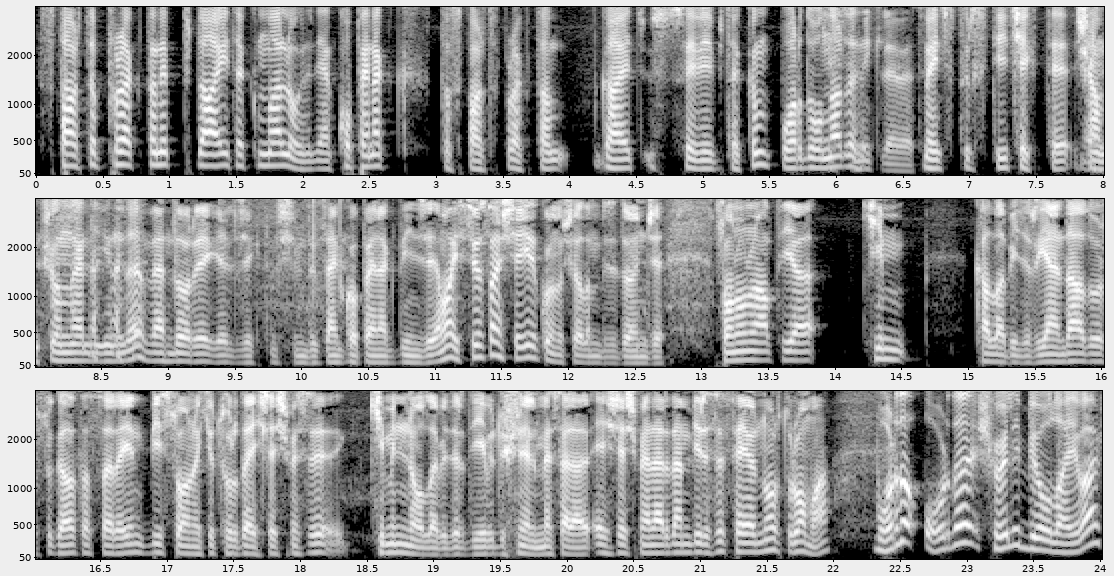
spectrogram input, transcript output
Sparta Prag'dan hep daha iyi takımlarla oynadı. Yani Kopenhag da Sparta Prag'dan gayet üst seviye bir takım. Bu arada onlar da Kesinlikle evet. Manchester City'yi çekti Şampiyonlar Ligi'nde. ben de oraya gelecektim şimdi sen Kopenhag deyince. Ama istiyorsan şeyi konuşalım biz de önce. Son 16'ya kim kalabilir? Yani daha doğrusu Galatasaray'ın bir sonraki turda eşleşmesi kiminle olabilir diye bir düşünelim. Mesela eşleşmelerden birisi Feyenoord Roma. Bu arada orada şöyle bir olay var.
